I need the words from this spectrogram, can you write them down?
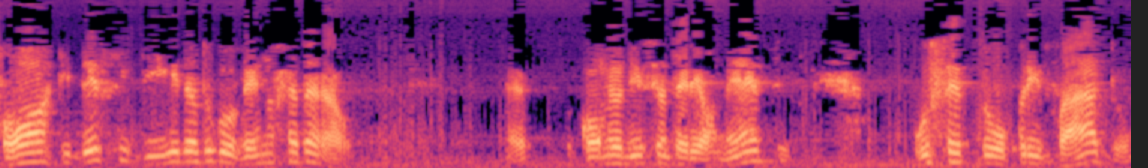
forte e decidida do governo federal. É, como eu disse anteriormente, o setor privado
